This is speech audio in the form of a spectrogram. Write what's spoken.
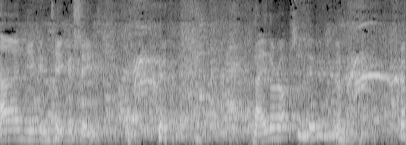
and you can take a seat. Neither option, do we? No.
